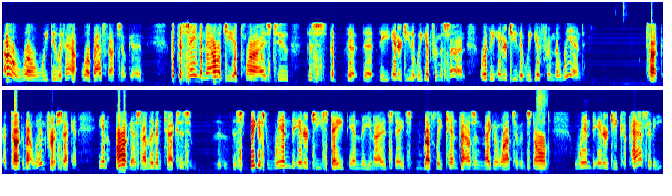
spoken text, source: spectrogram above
Oh, well, we do without. Well, that's not so good. But the same analogy applies to this, the, the, the, the energy that we get from the sun or the energy that we get from the wind. Talk, uh, talk about wind for a second. In August, I live in Texas, the biggest wind energy state in the United States, roughly 10,000 megawatts of installed wind energy capacity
